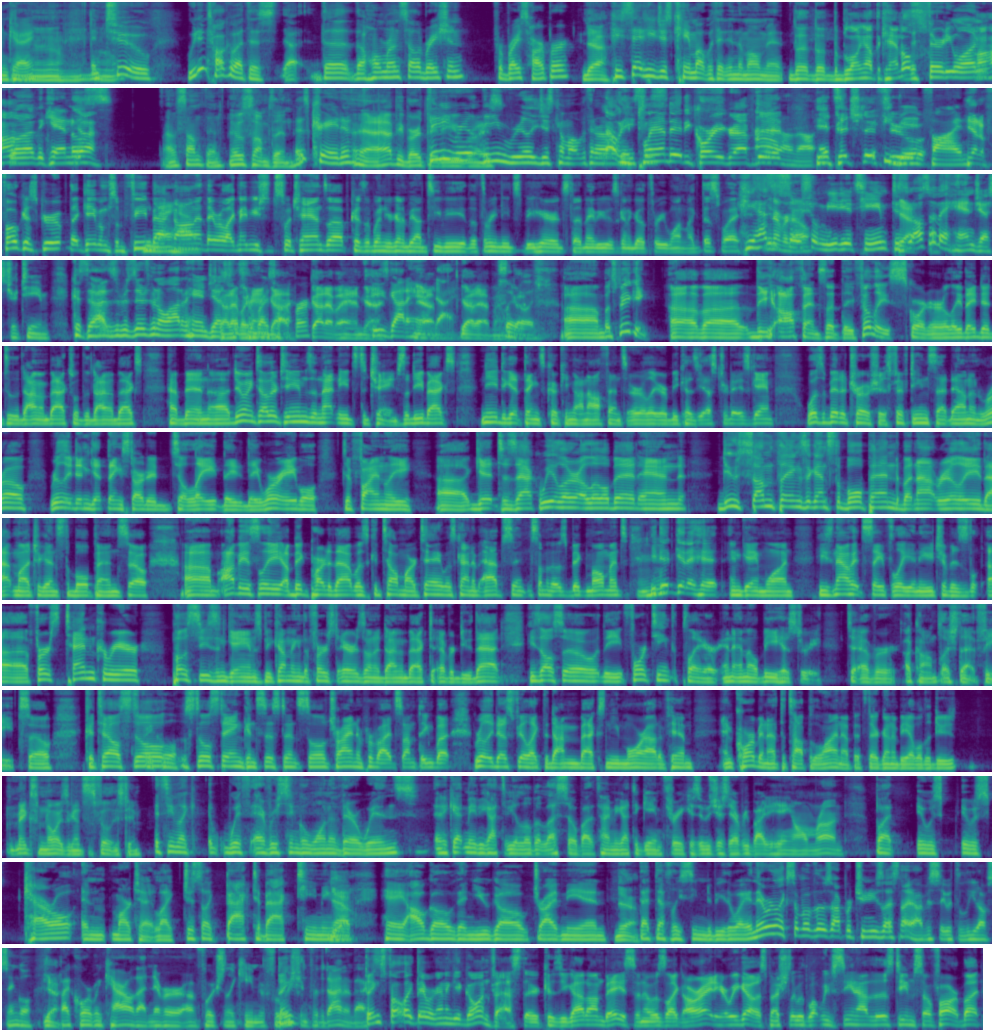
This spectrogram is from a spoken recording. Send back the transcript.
Okay. And oh. two, we didn't talk about this. Uh, the the home run celebration for Bryce Harper. yeah, He said he just came up with it in the moment. the the, the blowing out the The candles. 31 Uh-huh. blowing out the candles. Yeah. That was something. it was something. It was creative. Yeah, happy birthday Did to he really? Did he really just come up with it no, he basis? planned it. He choreographed it. I don't know. He It's- pitched it he to. did, fine. He had a focus group that gave him some feedback on have. it. They were like, maybe you should switch hands up because when you're going to be on TV, the three needs to be here instead. Maybe he was going to go three one like this way. He has a never know. social media team. Does he also have a hand gesture team? Because there's, been a lot of hand gestures for hand Bryce guy. Harper. Gotta have a hand guy. He's got a hand guy. Gotta have a hand Clearly. guy. Um, but speaking of uh, the offense that the Phillies scored early, they did to the Diamondbacks what the Diamondbacks have been uh, doing to other teams, and that needs to change. The D backs need to get things cooking on offense earlier because yesterday's game was a bit atrocious. 15 sat down in a row, really didn't get things started till late. They, they were able to finally uh, get to Zack Wheeler a little bit and do some things against the bullpen, but not really that much against the bullpen. So um, obviously, a big part of that was Ketel Marte was kind of absent in some of those big moments. He Mhm. did get a hit in game one. He's now hit safely in each of his uh, first 10 career postseason games, becoming the first Arizona Diamondback to ever do that. He's also the 14th player in MLB history to ever accomplish that feat. So Ketel still cool. still staying consistent, still trying to provide something, but really does feel like the Diamondbacks need more out of him and Corbin at the top of the lineup if they're going to be able to do make some noise against this Phillies team. It seemed like with every single one of their wins, and it got, maybe got to be a little bit less so by the time you got to Game Three because it was just everybody hitting a home run. But it was it was Carroll and Marte, like just like back to back teaming yeah. up. Hey, I'll go, then you go, drive me in. Yeah. That definitely seemed to be the way. And there were like some of those opportunities last night, obviously with the leadoff single yeah. by Corbin Carroll that never unfortunately came to fruition things, for the Diamondbacks. Things felt like they were going to get going fast there because you got on base and it was like, all right, here we go, especially with what we've seen out of this team so far. But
